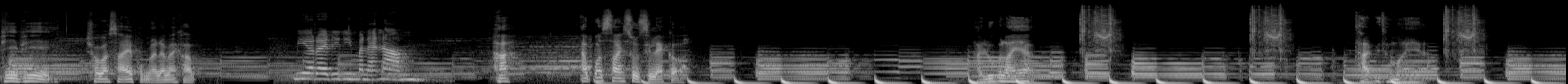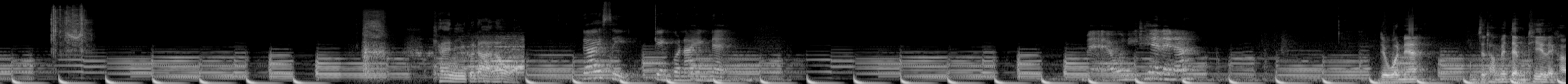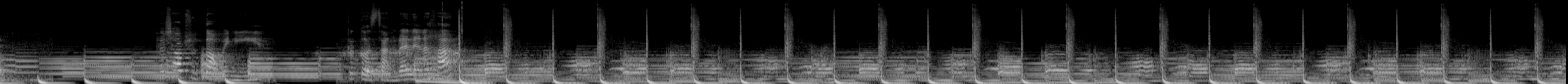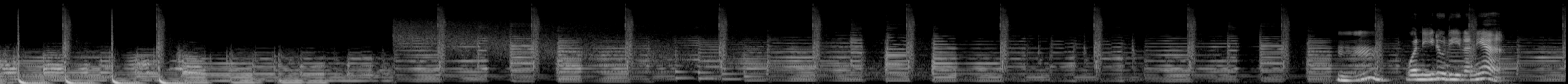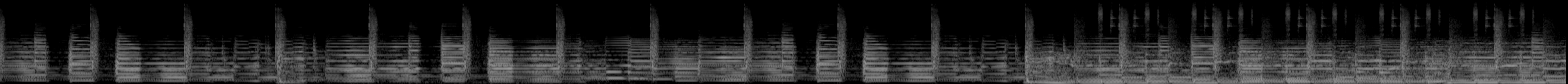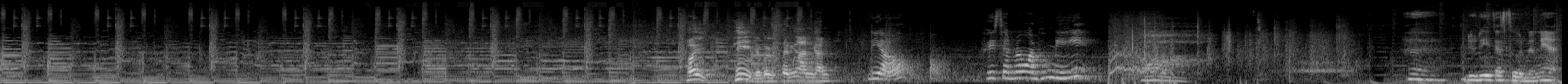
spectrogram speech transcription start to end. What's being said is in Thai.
พี่พี่ช่วยวัดไซส์ให้ผมหน่อยได้ไหมครับ มีอะไรดีๆ มาแนะนฮะ แอปวัดไซส์สูตร select เหรอ ถ่ายรูปอะไรอะถ่ายไปทำไมอะแค่นี้ก็ได้แล้วเหรอำ ได้สิ เก่งกว่านายเองแน่แหมวันนี้เท่เลยนะเดี๋ยววันเนี้ยผมจะทำให้เต็มที่เลยครับ ถ้าชอบชุดต่อไปนี้ ก็กดสั่งได้เลยนะคะ หืม วันนี้ดูดีนะเนี่ย เฮ้ย พี่เดี๋ยวไปเซ็นงานกัน เดี๋ยวพรีเซนต์เมื่อวันพรุ่งนี้เฮ้ย ดูดีแต่สุดนะเนี่ย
